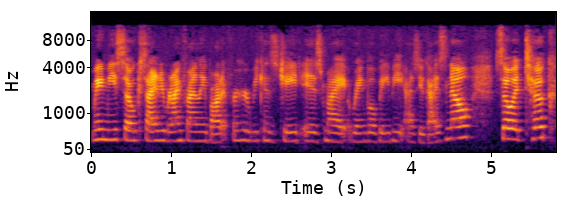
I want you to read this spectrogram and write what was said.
made me so excited when I finally bought it for her because Jade is my rainbow baby as you guys know. So it took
